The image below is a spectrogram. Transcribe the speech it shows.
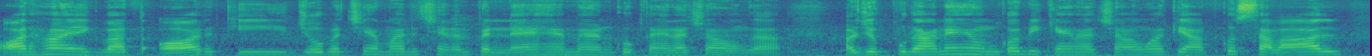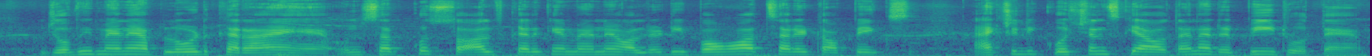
और हाँ एक बात और कि जो बच्चे हमारे चैनल पर नए हैं, मैं उनको कहना चाहूँगा और जो पुराने हैं, उनको भी कहना चाहूँगा कि आपको सवाल जो भी मैंने अपलोड कराए हैं, उन सबको सॉल्व करके मैंने ऑलरेडी बहुत सारे टॉपिक्स एक्चुअली क्वेश्चंस क्या होता है ना रिपीट होते हैं।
